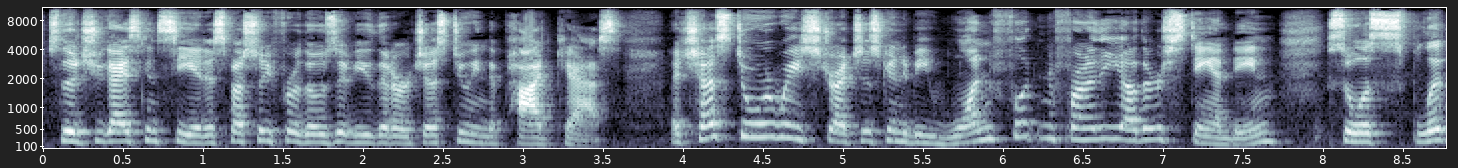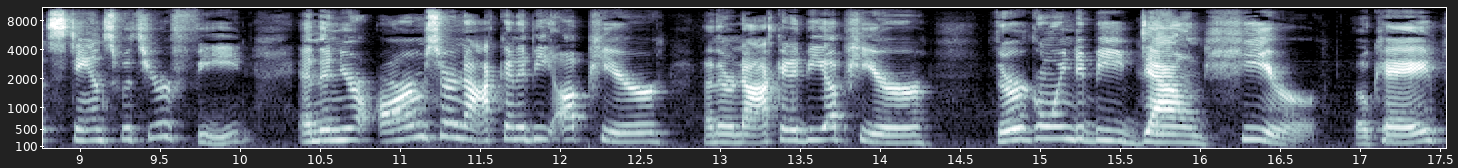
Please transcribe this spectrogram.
so that you guys can see it, especially for those of you that are just doing the podcast. A chest doorway stretch is going to be one foot in front of the other standing. So a split stance with your feet. And then your arms are not going to be up here and they're not going to be up here. They're going to be down here okay?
